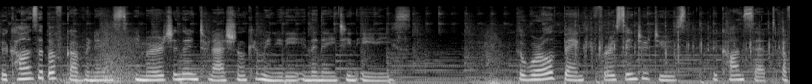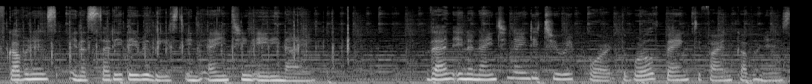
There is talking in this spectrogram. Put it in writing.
The concept of governance emerged in the international community in the 1980s. The World Bank first introduced the concept of governance in a study they released in 1989. Then, in a 1992 report, the World Bank defined governance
